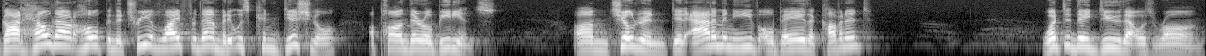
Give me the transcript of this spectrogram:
God held out hope in the tree of life for them, but it was conditional upon their obedience. Um, children, did Adam and Eve obey the covenant? What did they do that was wrong?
